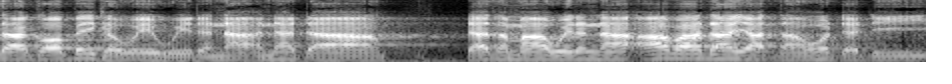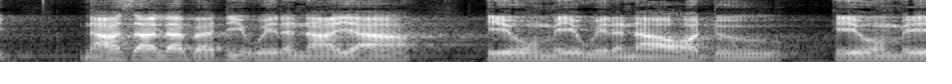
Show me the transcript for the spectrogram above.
သာကောပိကဝေဝေဒနာအနတ္တာတတမဝေဒနာအာဘာဒယတံဝတတိနာသလဗ္ဗတိဝေဒနာယဧဝမေဝေဒနာဟောတု ဧဝမေ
